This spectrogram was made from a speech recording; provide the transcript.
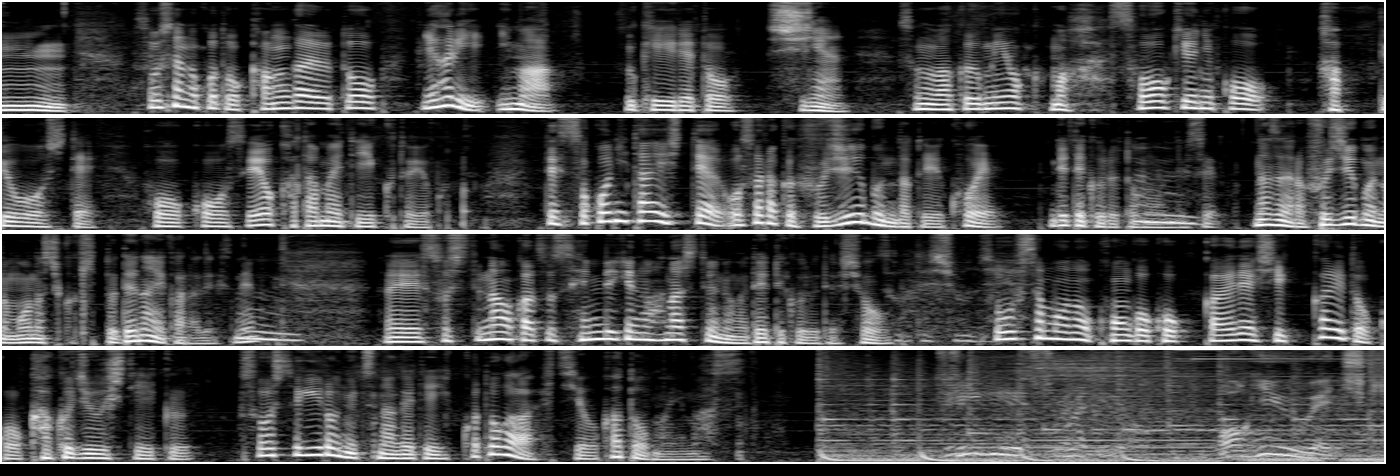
うん、そうしたのことを考えるとやはり今受け入れと支援その枠組みを、まあ、早急にこう発表をして方向性を固めていくということ。でそこに対しておそらく不十分だという声出てくると思うんです、うん、なぜなら不十分なものしかきっと出ないからですね、うん、えー、そしてなおかつ線引きの話というのが出てくるでしょう。そう、ね、そうしたものを今後国会でしっかりとこう拡充していく。そうした議論につなげていくことが必要かと思います。TBS 荻上チキ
